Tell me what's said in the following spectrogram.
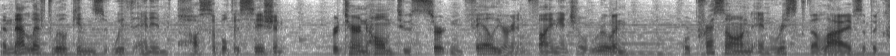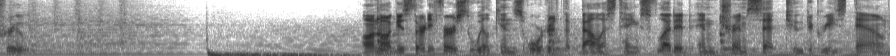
And that left Wilkins with an impossible decision return home to certain failure and financial ruin, or press on and risk the lives of the crew. On August 31st, Wilkins ordered the ballast tanks flooded and trim set 2 degrees down.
